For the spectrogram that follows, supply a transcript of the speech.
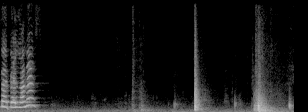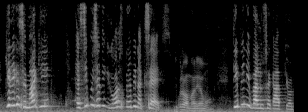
Με πέλανες. Κύριε Γεσεμάκη, εσύ που είσαι δικηγόρος πρέπει να ξέρεις. Τι πράγμα, Μαρία μου. Τι ποινή βάλουν σε κάποιον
